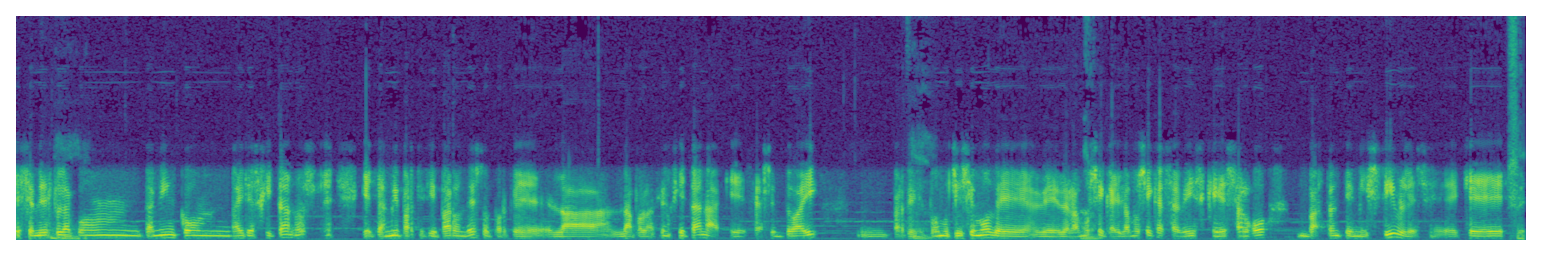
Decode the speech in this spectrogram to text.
Eh, se mezcla con, también con aires gitanos, que también participaron de esto, porque la, la población gitana que se asentó ahí mm, participó muchísimo de, de- de la música y la música sabéis que es algo bastante miscible eh, que Sí.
